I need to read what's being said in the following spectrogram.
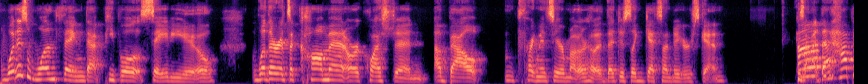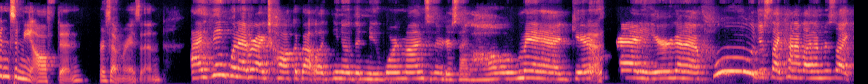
What is one thing that people say to you, whether it's a comment or a question about pregnancy or motherhood that just like gets under your skin? Because Um, that happened to me often for some reason. I think whenever I talk about like, you know, the newborn months and they're just like, oh man, get ready. You're gonna whoo, just like kind of like I'm just like,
